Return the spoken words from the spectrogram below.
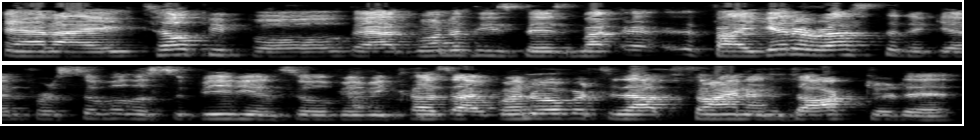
And I tell people that one of these days, my, if I get arrested again for civil disobedience, it will be because I went over to that sign and doctored it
